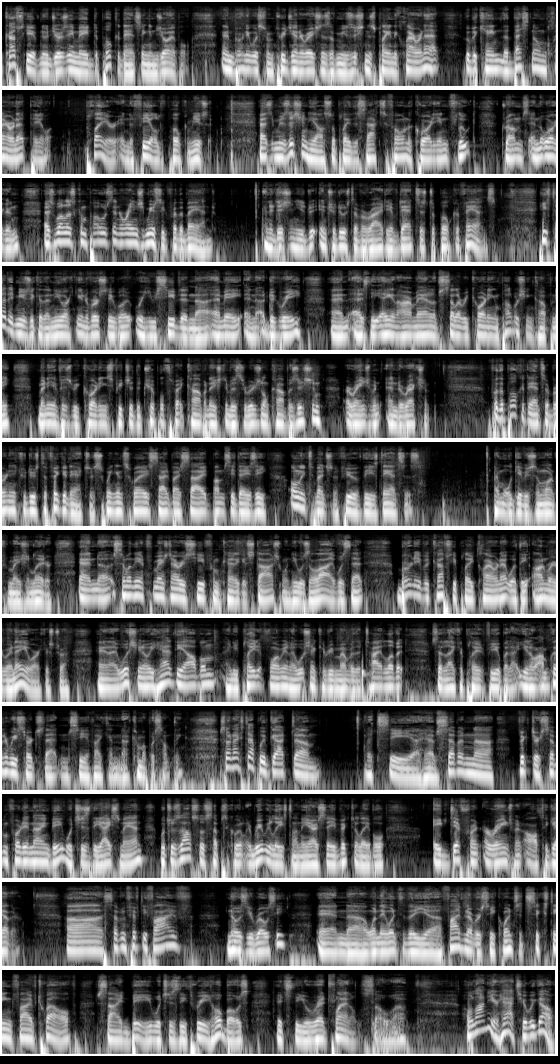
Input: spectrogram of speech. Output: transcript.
Bernie of New Jersey made the polka dancing enjoyable, and Bernie was from three generations of musicians playing the clarinet who became the best-known clarinet player in the field of polka music. As a musician, he also played the saxophone, accordion, flute, drums, and organ, as well as composed and arranged music for the band. In addition, he introduced a variety of dances to polka fans. He studied music at the New York University, where he received an uh, MA and a degree. And as the A&R man of Stella Recording and Publishing Company, many of his recordings featured the triple threat combination of his original composition, arrangement, and direction. For the polka dancer, Bernie introduced the figure dancers, swing and sway, side by side, bumsy daisy, only to mention a few of these dances and we'll give you some more information later. And uh, some of the information I received from Connecticut Stosh when he was alive was that Bernie Witkowski played clarinet with the Henri Rene Orchestra. And I wish, you know, he had the album and he played it for me, and I wish I could remember the title of it so that I could play it for you. But, I, you know, I'm going to research that and see if I can uh, come up with something. So next up, we've got. Um, let's see, I have seven uh, Victor 749B, which is the Iceman, which was also subsequently re-released on the RCA Victor label a different arrangement altogether. Uh, 755, Nosy Rosie, and uh, when they went to the uh, five number sequence, it's 16512, side B, which is the three hobos. It's the red flannels. So uh, hold on to your hats. Here we go.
